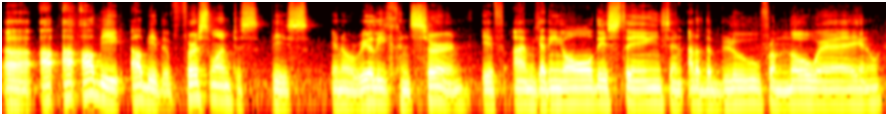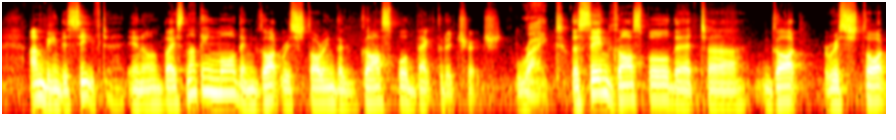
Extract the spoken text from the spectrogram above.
Uh, I, will be I'll be the first one to be you know really concerned if I'm getting all these things and out of the blue from nowhere. You know, I'm being deceived. You know, but it's nothing more than God restoring the gospel back to the church. Right. The same gospel that uh, God restored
